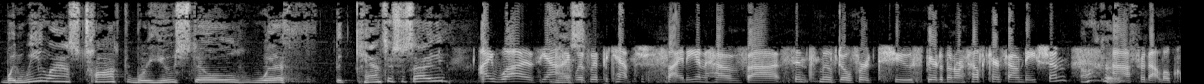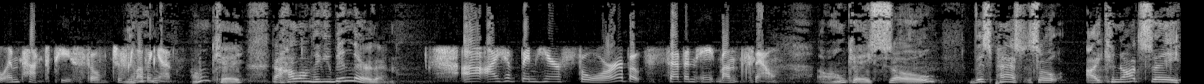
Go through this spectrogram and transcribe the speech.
When we last talked, were you still with the Cancer Society? I was, yeah. Yes. I was with the Cancer Society and have uh, since moved over to Spirit of the North Healthcare Foundation Okay. uh, for that local impact piece. So just loving it. Okay. Now, how long have you been there then? Uh, I have been here for about seven, eight months now. Okay, so this past, so I cannot say.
